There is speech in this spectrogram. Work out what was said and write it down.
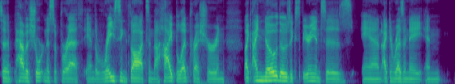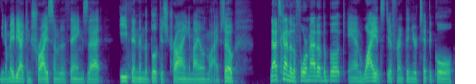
to have a shortness of breath and the racing thoughts and the high blood pressure and like I know those experiences and I can resonate and you know maybe I can try some of the things that Ethan in the book is trying in my own life. So that's kind of the format of the book and why it's different than your typical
